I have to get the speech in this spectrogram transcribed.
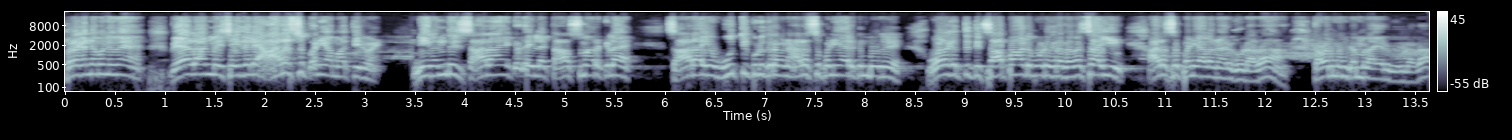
பிறகு என்ன பண்ணுவேன்? வேளாண்மை செய்தலை அரசு பணியா மாத்திடுவேன். நீ வந்து சாராய கடையில டாஸ்மார்க்ல சாராயம் ஊத்தி கொடுக்கிறவன் அரசு பணியா இருக்கும்போது உலகத்துக்கு சாப்பாடு போடுகிற விவசாயி அரசு பணியாளனா இருக்கக்கூடாதா கவர்மெண்ட் கம்பளா இருக்கக்கூடாதா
